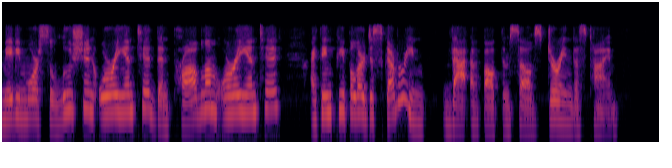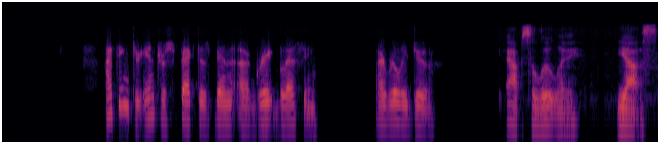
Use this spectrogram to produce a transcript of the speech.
maybe more solution oriented than problem oriented. I think people are discovering that about themselves during this time. I think to introspect has been a great blessing. I really do. Absolutely. Yes.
